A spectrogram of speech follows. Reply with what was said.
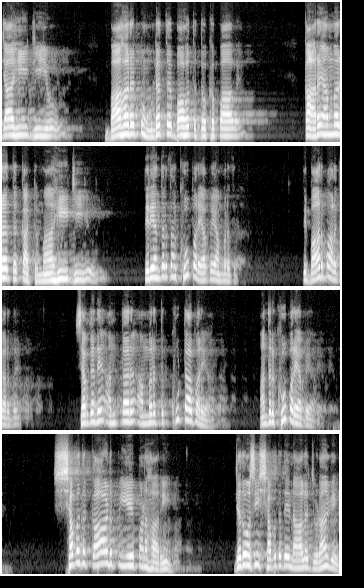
ਜਾਹੀ ਜੀਓ। ਬਾਹਰ ਢੂੰਡਤ ਬਹੁਤ ਦੁਖ ਪਾਵੇ, ਘਰ ਅੰਮ੍ਰਿਤ ਘਟ ਮਾਹੀ ਜੀਓ। ਤੇਰੇ ਅੰਦਰ ਤਾਂ ਖੂਹ ਭਰਿਆ ਪਿਆ ਅੰਮ੍ਰਿਤ ਤੇ ਬਾਹਰ ਭਾਲ ਕਰਦਾ ਸਭ ਕਹਿੰਦੇ ਅੰਤਰ ਅੰਮ੍ਰਿਤ ਖੂਟਾ ਭਰਿਆ, ਅੰਦਰ ਖੂਹ ਭਰਿਆ ਪਿਆ। ਸ਼ਬਦ ਕਾੜ ਪੀਏ ਪਣਹਾਰੀ। ਜਦੋਂ ਅਸੀਂ ਸ਼ਬਦ ਦੇ ਨਾਲ ਜੁੜਾਂਗੇ,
